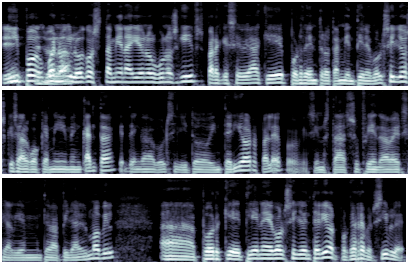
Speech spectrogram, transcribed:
y bueno, y luego también hay algunos GIFs para que se vea que por dentro también tiene bolsillos, que es algo que a mí me encanta, que tenga bolsillito interior, ¿vale? Porque si no estás sufriendo a ver si alguien te va a pillar el móvil, uh, porque tiene bolsillo interior, porque es reversible.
